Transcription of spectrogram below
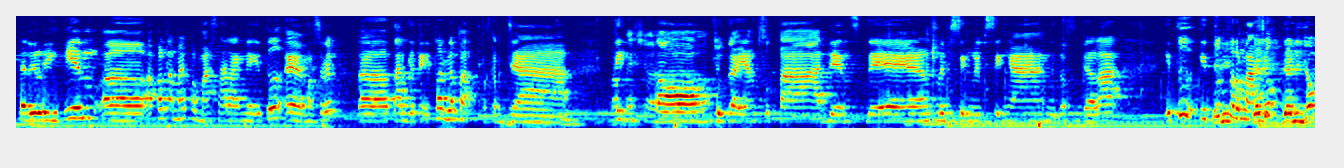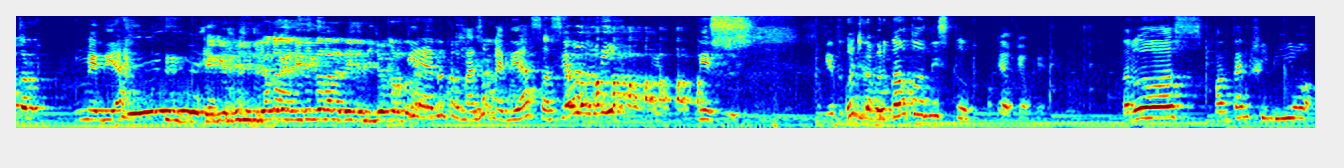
Dari LinkedIn uh, apa namanya pemasarannya itu eh maksudnya uh, targetnya itu adalah pe- pekerja. Profesional. TikTok juga yang suka dance dance, lip sync lip syncan gitu segala itu itu jadi, termasuk jadi, jadi joker media kayak gitu jadi joker yang di itu kan ada jadi joker tuh Iya itu termasuk media sosial nih niche gitu. Gue juga baru tahu tuh niche tuh. Oke oke oke. Terus konten video.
